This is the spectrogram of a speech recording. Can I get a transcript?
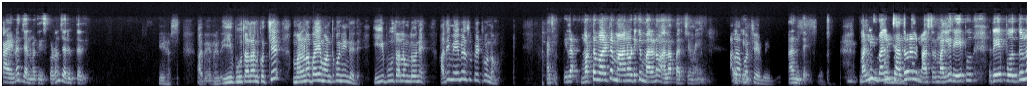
ఆయన జన్మ తీసుకోవడం జరుగుతుంది. అదేనండి. ఈ భూతలానికి వచ్చే మరణ భయం అంటుకొని ఉండేది ఈ భూతలంలోనే అది మేమే పెట్టుకున్నాము ఇలా మొట్టమొదట మానవుడికి మరణం అలా పరిచయం అయింది అలా. పరిచయం అయింది. అంతే. మళ్ళీ మళ్ళీ. చదవాలి మాస్టర్. మళ్ళీ రేపు రేపు పొద్దున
